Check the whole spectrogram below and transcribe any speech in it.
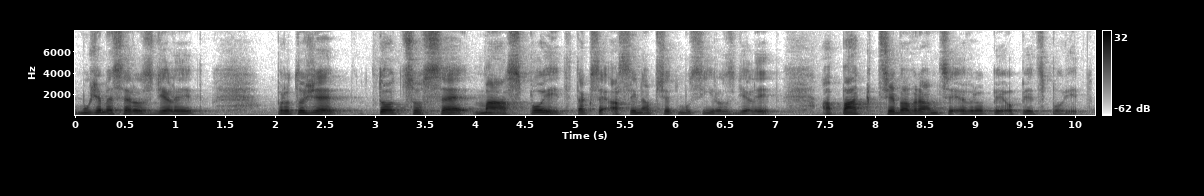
můžeme se rozdělit, protože to, co se má spojit, tak se asi napřed musí rozdělit a pak třeba v rámci Evropy opět spojit.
